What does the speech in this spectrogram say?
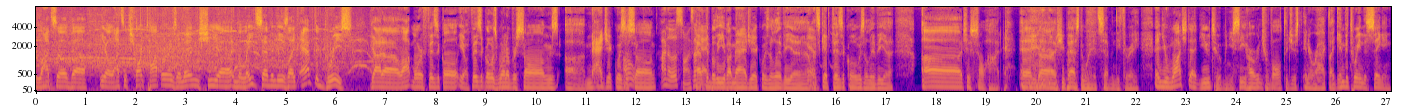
Lots of, uh, you know, lots of chart toppers. And then she, uh, in the late 70s, like after Grease, got a lot more physical. You know, "Physical" was one of her songs. Uh, "Magic" was a Oh, song. I know those songs. Have to believe I'm magic was Olivia. Yeah. Let's get physical was Olivia. Uh, just so hot. And uh, she passed away at 73. And you watch that YouTube and you see her and Travolta just interact, like in between the singing,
